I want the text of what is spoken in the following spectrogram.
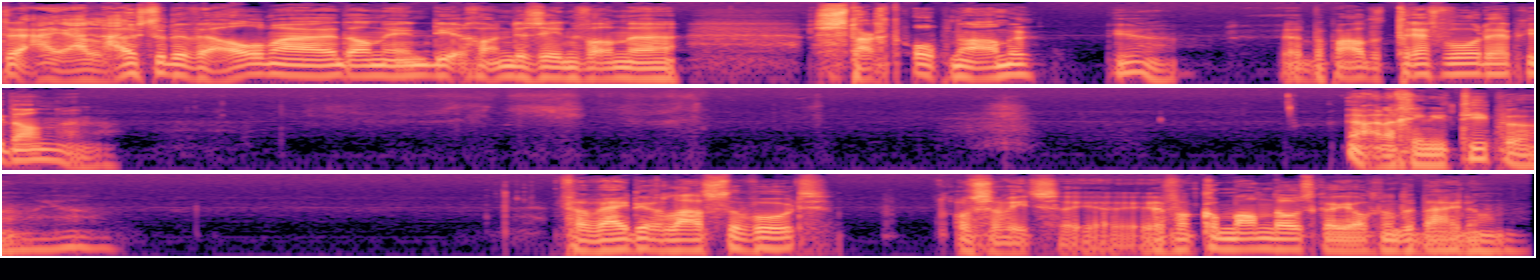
Ja, ja luisterde wel, maar dan in, gewoon in de zin van uh, startopname. Ja, bepaalde trefwoorden heb je dan. Ja, dan ging hij typen. Ja. Verwijder het laatste woord. Of zoiets. Van commando's kan je ook nog erbij doen.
